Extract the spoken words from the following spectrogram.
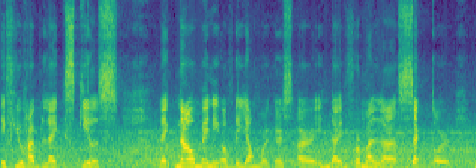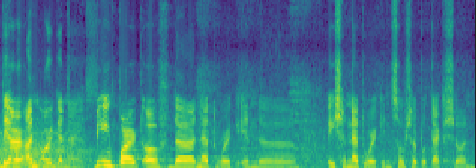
if you have like skills. Like now many of the young workers are in the informal uh, sector. They are unorganized. Being part of the network in the asian network in social protection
